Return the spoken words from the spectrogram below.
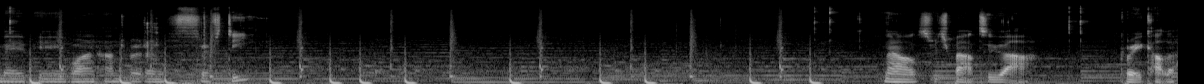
maybe 150 now switch back to uh, gray color.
